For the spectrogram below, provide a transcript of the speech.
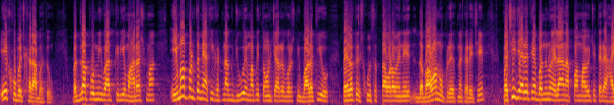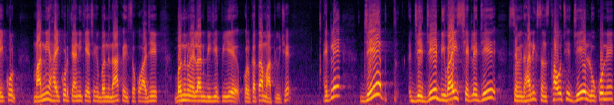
એ ખૂબ જ ખરાબ હતું. બદલાપુરની વાત કરીએ મહારાષ્ટ્રમાં, એમાં પણ તમે આખી ઘટના જુઓ, એમાં બી ત્રણ ચાર વર્ષની બાળકીઓ પહેલાં તો સ્કૂલ સત્તાવાળાઓ એને દબાવવાનો પ્રયત્ન કરે છે. પછી જ્યારે ત્યાં બંધનું એલાન આપવામાં આવ્યું છે, ત્યારે હાઈકોર્ટ માનની હાઈકોર્ટ ત્યાંની કહે છે કે બંધ ના કરી શકો. આજે બંધનું એલાન બીજેપીએ કોલકાતામાં આપ્યું છે. એટલે જે જે જે ડિવાઇસ છે, એટલે જે સંવિધાનિક સંસ્થાઓ છે, જે લોકોને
